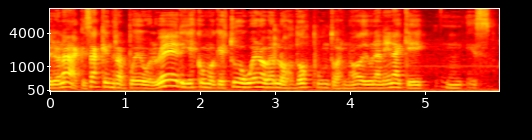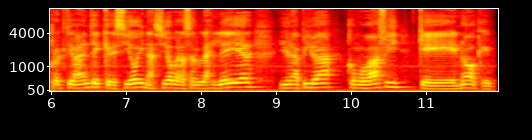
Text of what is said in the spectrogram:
Pero nada, quizás Kendra puede volver y es como que estuvo bueno ver los dos puntos, ¿no? De una nena que mm, es, prácticamente creció y nació para ser la Slayer y una piba como Buffy que no, que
